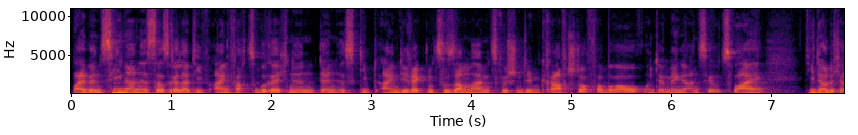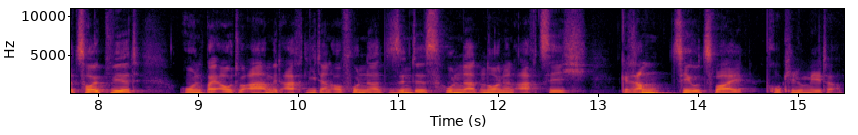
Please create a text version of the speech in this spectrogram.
Bei Benzinern ist das relativ einfach zu berechnen, denn es gibt einen direkten Zusammenhang zwischen dem Kraftstoffverbrauch und der Menge an CO2, die dadurch erzeugt wird. Und bei Auto A mit 8 Litern auf 100 sind es 189 Gramm CO2 pro Kilometer.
